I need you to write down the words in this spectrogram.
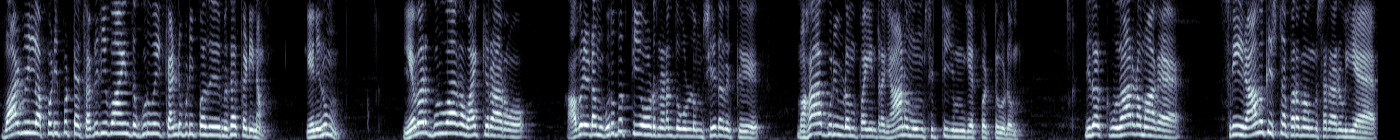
வாழ்வில் அப்படிப்பட்ட தகுதி வாய்ந்த குருவை கண்டுபிடிப்பது மிக கடினம். எனினும் எவர் குருவாக வாய்க்கிறாரோ அவரிடம் குருபக்தியோடு நடந்து கொள்ளும் சீடனுக்கு மகா குருவிடம் பயின்ற ஞானமும் சித்தியும் ஏற்பட்டுவிடும். இதற்கு உதாரணமாக ஸ்ரீ ராமகிருஷ்ண பரமஹம்சர் அருளிய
